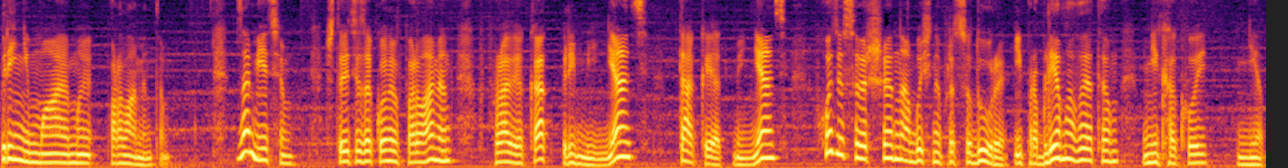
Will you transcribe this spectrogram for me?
принимаемые парламентом. Заметим, что эти законы в парламент вправе как применять, так и отменять в ходе совершенно обычной процедуры, и проблемы в этом никакой нет.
